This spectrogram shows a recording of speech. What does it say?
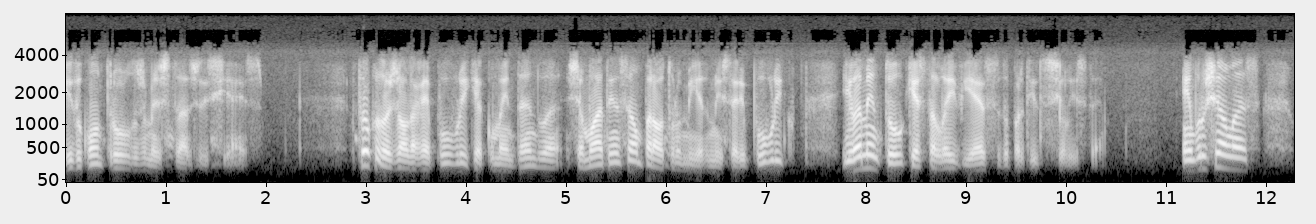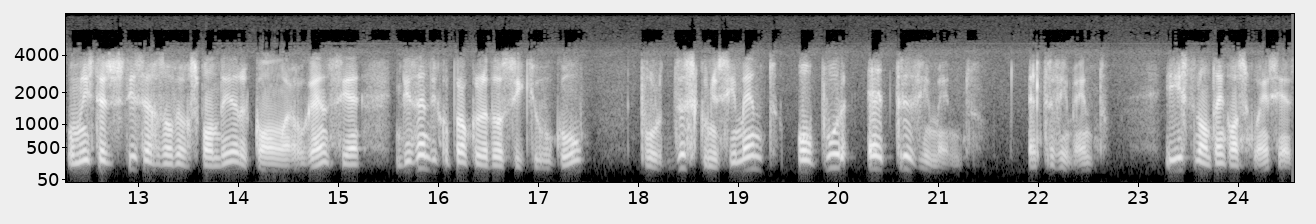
e do controle dos magistrados judiciais. O Procurador-Geral da República, comentando-a, chamou a atenção para a autonomia do Ministério Público e lamentou que esta lei viesse do Partido Socialista. Em Bruxelas, o Ministro da Justiça resolveu responder com arrogância, dizendo que o Procurador se equivocou por desconhecimento ou por atrevimento. Atrevimento? E isto não tem consequências?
